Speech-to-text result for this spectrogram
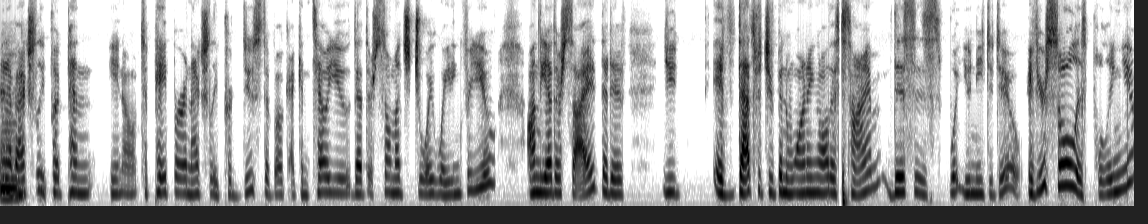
and I've Mm, actually put pen, you know, to paper and actually produced a book. I can tell you that there's so much joy waiting for you on the other side that if you if that's what you've been wanting all this time, this is what you need to do. If your soul is pulling you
